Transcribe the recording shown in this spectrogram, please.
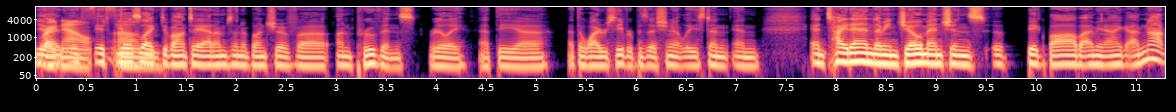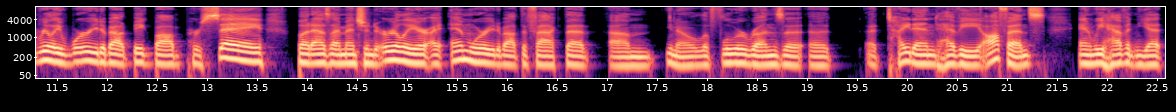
Yeah, Right it- it- now, it, feels like um, Davante Adams and a bunch of uh, unprovens, really, at the uh, at the wide receiver position at least, and and and tight end. I mean, Joe mentions uh, Big Bob. I mean, I, I'm not really worried about Big Bob per se, but as I mentioned earlier, I am worried about the fact that um, you know LaFleur runs a, a a tight end heavy offense, and we haven't yet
